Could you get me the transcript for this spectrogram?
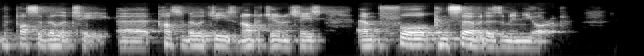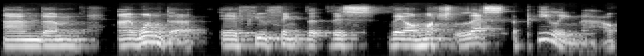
the possibility, uh, possibilities and opportunities um, for conservatism in Europe. And um, I wonder if you think that this they are much less appealing now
